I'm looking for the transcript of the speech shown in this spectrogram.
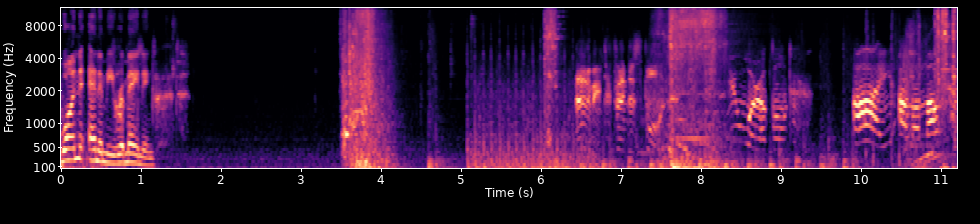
One enemy remaining. Dead. Enemy defender spawned. You were a boulder. I am a mountain.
